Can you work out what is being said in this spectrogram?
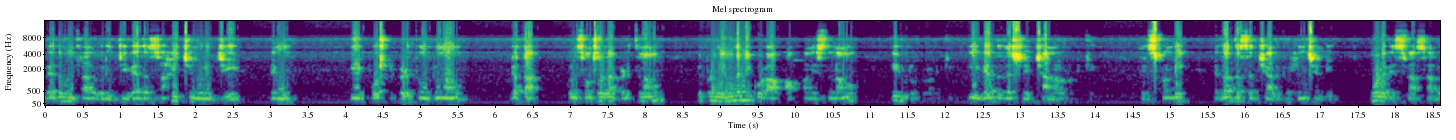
వేద మంత్రాల గురించి వేద సాహిత్యం గురించి మేము ఈ పోస్ట్ పెడుతూ ఉంటున్నాము. గత కొన్ని సంవత్సరాలుగా పెడుతున్నాము. ఇప్పుడు మీ అందరినీ కూడా ఆహ్వానిస్తున్నాము ఈ గ్రూపులోనికి ఈ వేదదర్శిని ఛానల్లోనికి. తెలుసుకోండి యథార్థ సత్యాలు గ్రహించండి. మూఢ విశ్వాసాలు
